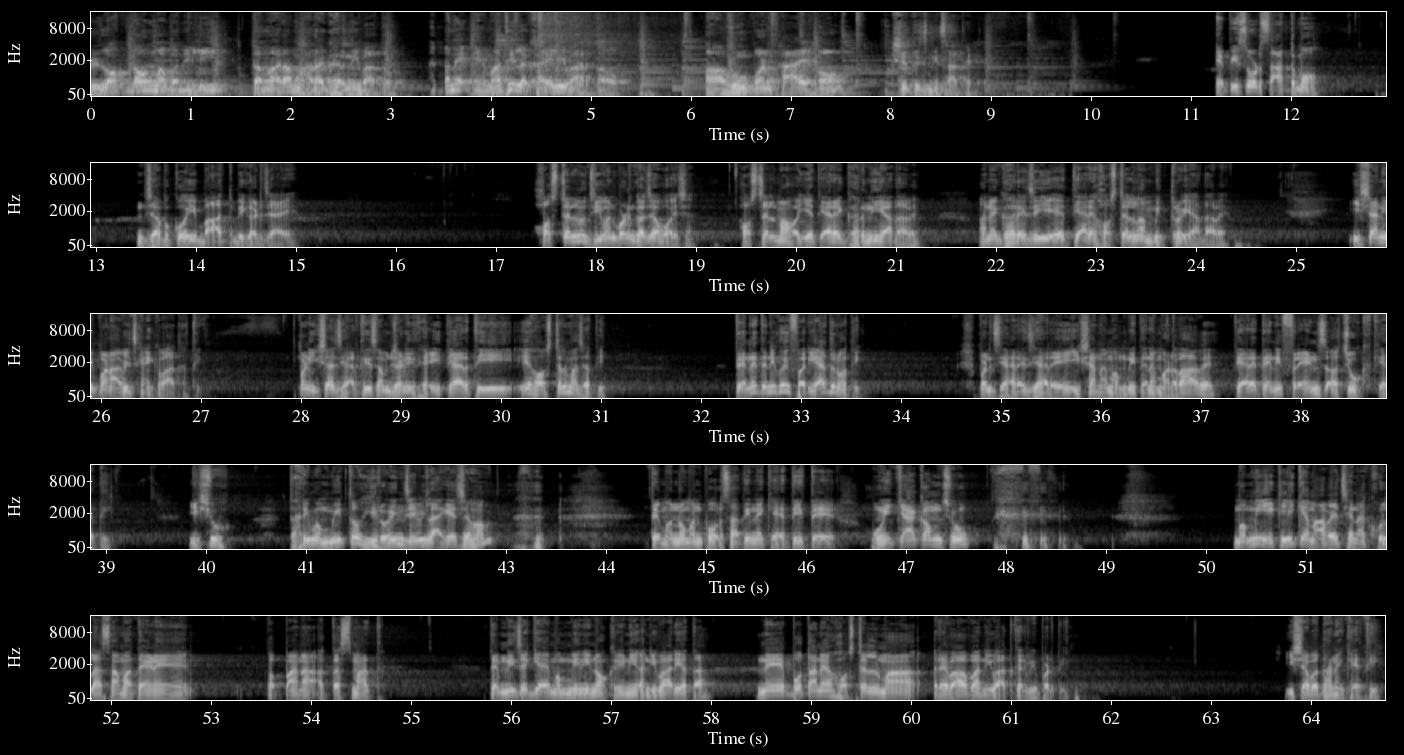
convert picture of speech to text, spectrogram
લોકડાઉનમાં બનેલી તમારા મારા ઘરની વાતો અને એમાંથી લખાયેલી વાર્તાઓ. આવું પણ થાય, હો? ક્ષિતિજની સાથે. એપિસોડ સાતમો. જબ કોઈ બાત બિગડ જાય. હોસ્ટેલનું જીવન પણ ગજબ હોય છે. હોસ્ટેલમાં હોઈએ ત્યારે ઘરની યાદ આવે અને ઘરે જઈએ ત્યારે હોસ્ટેલના મિત્રો યાદ આવે. ઈશાની પણ આવી જ કંઈક વાત હતી. પણ ઈશા જ્યારથી સમજણી થઈ, ત્યારથી એ હોસ્ટેલમાં જ હતી. તેને તેની કોઈ ફરિયાદ નહોતી. પણ જ્યારે જ્યારે ઈશાના મમ્મી તેને મળવા આવે, ત્યારે તેની ફ્રેન્ડ્સ અચૂક કહેતી, ઈશુ, તારી મમ્મી તો હિરોઈન જેવી લાગે છે, હં. તે મનોમન પોરસાતીને કહેતી, તે, હું ક્યાં કમ છું? મમ્મી એકલી કેમ આવે છે એના ખુલાસામાં તેણે પપ્પાના અકસ્માત તેમની જગ્યાએ મમ્મીની નોકરીની અનિવાર્યતા ને પોતાને હોસ્ટેલમાં રહેવા આવવાની વાત કરવી પડતી. ઈશા બધાને કહેતી,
